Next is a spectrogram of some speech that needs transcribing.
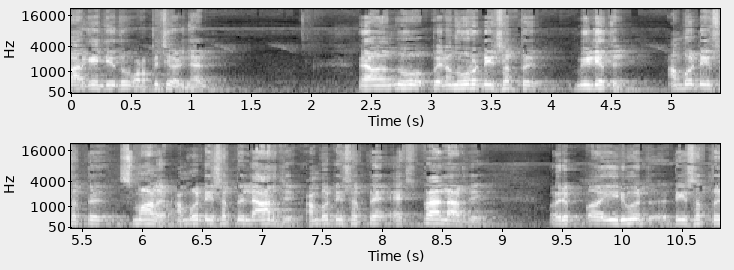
ബാർഗെയിൻ ചെയ്ത് ഉറപ്പിച്ചു കഴിഞ്ഞാൽ പിന്നെ നൂറ് ടീഷർട്ട് മീഡിയത്തിൽ അമ്പത് ടീഷർട്ട് സ്മാൾ അമ്പത് ടീഷർട്ട് ലാർജ് അമ്പത് ടീഷർട്ട് എക്സ്ട്രാ ലാർജ് ഒരു ഇരുപത് ടീഷർട്ട്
